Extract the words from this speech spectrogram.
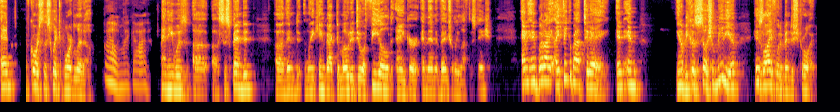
And of course, the switchboard lit up, oh my God. and he was uh, uh, suspended. Uh, then, d- when he came back, demoted to a field anchor, and then eventually left the station. And, and but I, I think about today, and and you know, because of social media, his life would have been destroyed.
